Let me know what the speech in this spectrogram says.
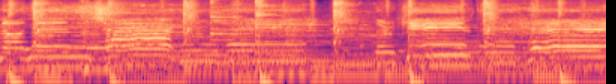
너는 자유해. 널 기대해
